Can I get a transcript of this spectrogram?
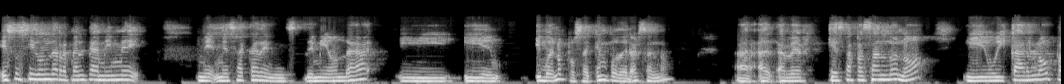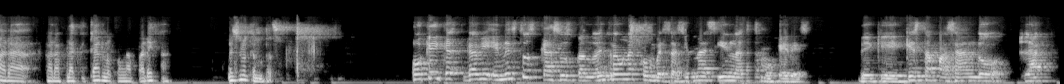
Eso sí, donde de repente a mí me, me, me saca de mi, de mi onda y, y, y bueno, pues hay que empoderarse, ¿no? A, ver qué está pasando, ¿no? Y ubicarlo para, para platicarlo con la pareja. Es lo que me pasa. Ok, Gaby, en estos casos, cuando entra una conversación así en las mujeres, de que qué está pasando, la,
